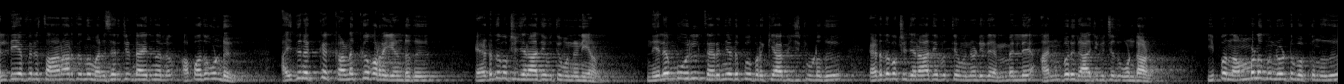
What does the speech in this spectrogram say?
എൽ ഡി എഫിന് സ്ഥാനാർത്ഥി ഒന്നും മത്സരിച്ചിട്ടുണ്ടായിരുന്നല്ലോ. അപ്പോൾ അതുകൊണ്ട് ഇതിനൊക്കെ കണക്ക് പറയേണ്ടത് ഇടതുപക്ഷ ജനാധിപത്യ മുന്നണിയാണ്. നിലമ്പൂരിൽ തെരഞ്ഞെടുപ്പ് പ്രഖ്യാപിച്ചിട്ടുള്ളത് ഇടതുപക്ഷ ജനാധിപത്യ മുന്നണിയുടെ എം എൽ എ അൻവർ രാജിവെച്ചത് കൊണ്ടാണ് ഇപ്പം നമ്മൾ മുന്നോട്ട് വെക്കുന്നത്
